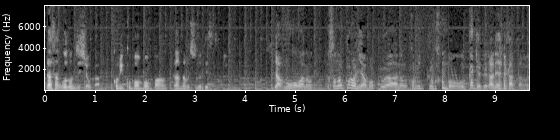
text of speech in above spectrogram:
ダーさんご存知でしょうか？コミックボンボン版ガンダムシードディスティニー。いやもうあのその頃には僕はあのコミックボンボンを追っかけてられなかったので、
